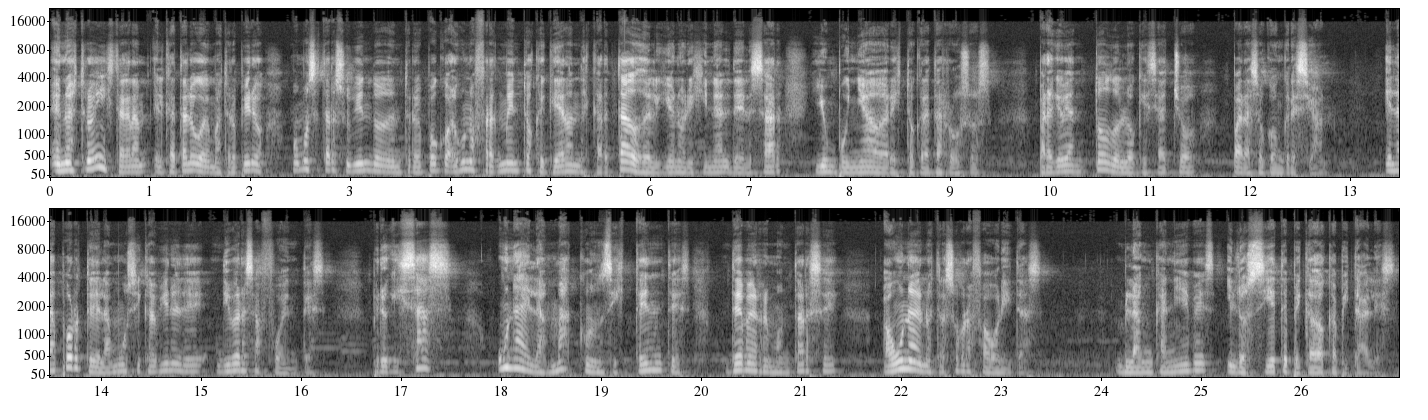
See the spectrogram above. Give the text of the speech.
En nuestro Instagram, el catálogo de Mastropiero, vamos a estar subiendo dentro de poco algunos fragmentos que quedaron descartados del guion original de El zar y un puñado de aristócratas rusos, para que vean todo lo que se hecho para su concreción. El aporte de la música viene de diversas fuentes, pero quizás una de las más consistentes debe remontarse a una de nuestras obras favoritas, Blancanieves y los siete pecados capitales,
